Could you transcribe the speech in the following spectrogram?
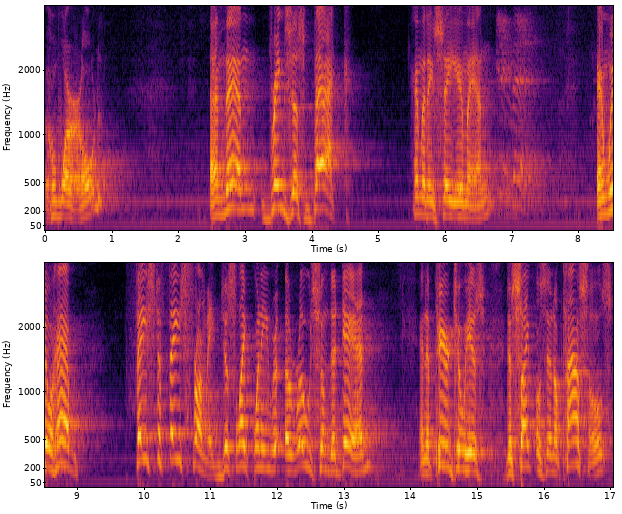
world and then brings us back. How many say amen? amen. And we'll have face to face from him, just like when he arose from the dead and appeared to his disciples and apostles,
